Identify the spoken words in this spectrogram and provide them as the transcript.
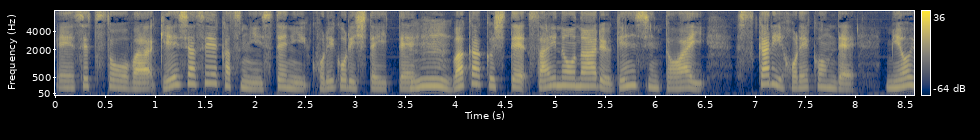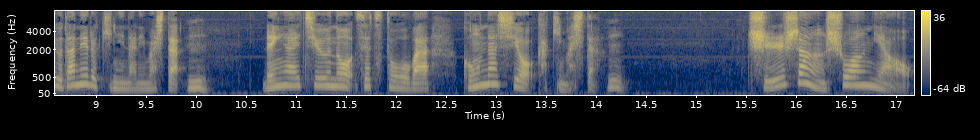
えー、節刀は芸者生活にすでにコリゴリしていて、うん若くして才能のある原神と会い、すっかり惚れ込んで身を委ねる気になりました。うん。恋愛中の節刀はこんな詩を書きました。うん。池上双鸟，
